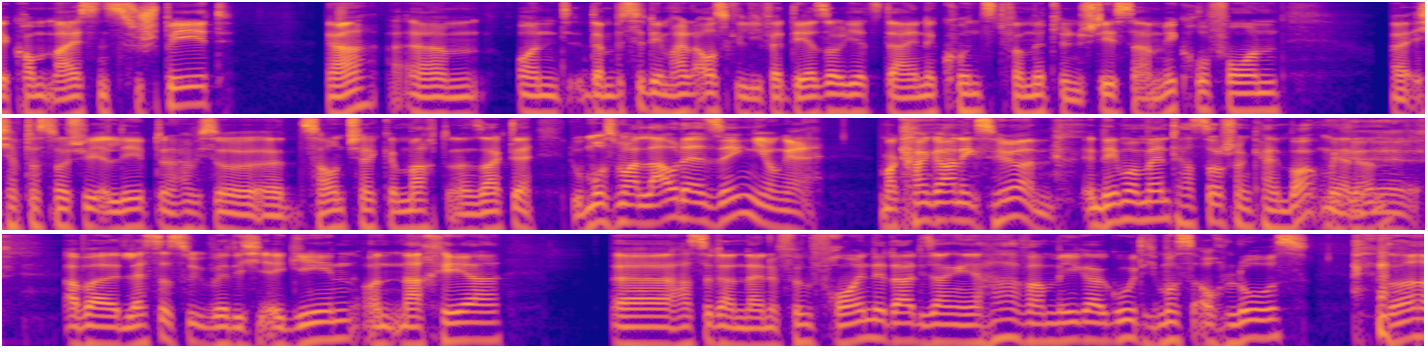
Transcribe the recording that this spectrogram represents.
der kommt meistens zu spät. Ja, ähm, und dann bist du dem halt ausgeliefert. Der soll jetzt deine Kunst vermitteln. Du stehst da am Mikrofon. Äh, Ich habe das zum Beispiel erlebt, dann habe ich so äh, Soundcheck gemacht und dann sagt er, du musst mal lauter singen, Junge. Man kann gar nichts hören. In dem Moment hast du auch schon keinen Bock mehr. Dann. Aber lässt das so über dich ergehen und nachher äh, hast du dann deine fünf Freunde da, die sagen, ja, war mega gut, ich muss auch los. So.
